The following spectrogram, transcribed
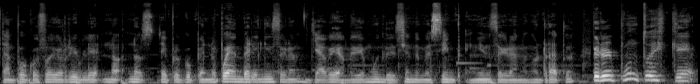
Tampoco soy horrible. No, no se preocupen. No pueden ver en Instagram. Ya veo a medio mundo diciéndome siempre en Instagram en un rato. Pero el punto es que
